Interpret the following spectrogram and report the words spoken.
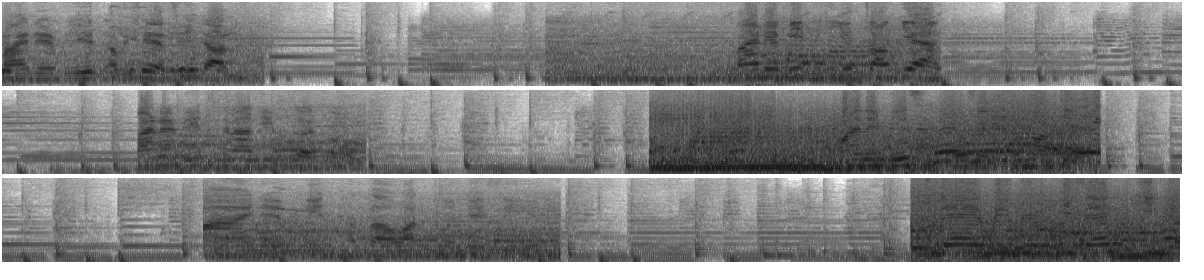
My name is อภิเชษฐ์ศรีจันทร์ My name is พิยุทธจองเกียง My name is ชนาทิพย์เกิดโสม My name is โอเซนสุนทรกิจ My name is ทัตวัฒน์ทวนเจศรี Today we will present in the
